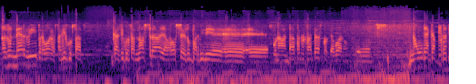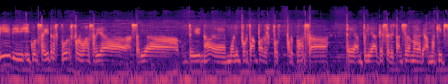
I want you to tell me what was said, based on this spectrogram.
no és un derbi, però bueno, està aquí al costat quasi costat nostre, llavors és un partit eh, eh, fonamental per nosaltres perquè bueno, eh, no guanyar cap partit i, i aconseguir tres punts doncs, bueno, seria, seria com t'he dit, no? eh, molt important per, per, per començar eh, ampliar aquestes distàncies amb, amb equips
